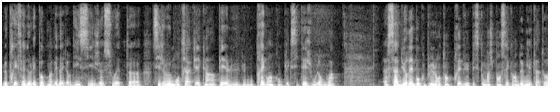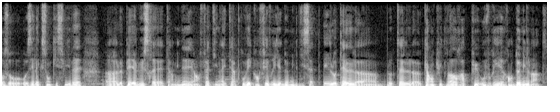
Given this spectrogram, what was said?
Le préfet de l'époque m'avait d'ailleurs dit si je souhaite, si je veux montrer à quelqu'un un PLU d'une très grande complexité, je vous l'envoie. Ça a duré beaucoup plus longtemps que prévu, puisque moi je pensais qu'en 2014, aux, élections qui suivaient, euh, le PLU serait terminé. En fait, il n'a été approuvé qu'en février 2017. Et l'hôtel euh, l'hôtel 48 Nord a pu ouvrir en 2020,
